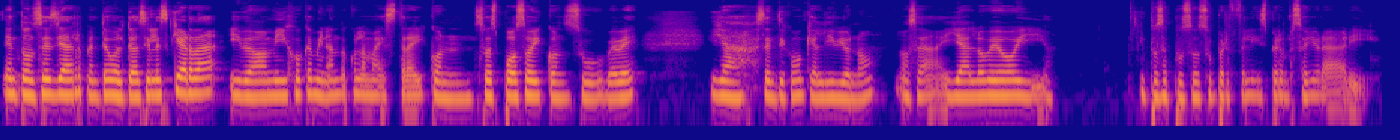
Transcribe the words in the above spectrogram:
Entonces ya de repente volteo hacia la izquierda y veo a mi hijo caminando con la maestra y con su esposo y con su bebé. Y ya sentí como que alivio, ¿no? O sea, y ya lo veo y, y pues se puso súper feliz, pero empezó a llorar y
